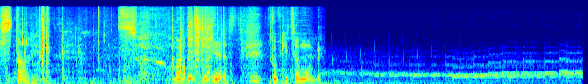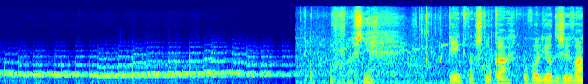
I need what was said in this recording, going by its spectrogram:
Stary. Masz do Jest. Póki co mogę. Właśnie piękna sztuka, powoli odżywa.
